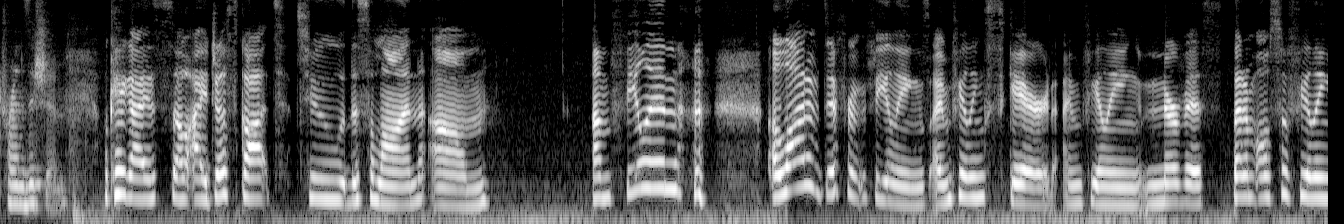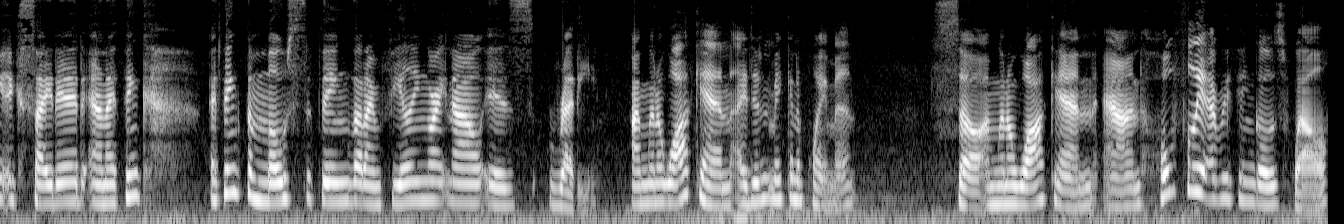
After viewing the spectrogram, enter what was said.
transition. Okay guys, so I just got to the salon. Um, I'm feeling a lot of different feelings. I'm feeling scared. I'm feeling nervous, but I'm also feeling excited and I think I think the most thing that I'm feeling right now is ready. I'm gonna walk in. I didn't make an appointment. So I'm gonna walk in and hopefully everything goes well.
